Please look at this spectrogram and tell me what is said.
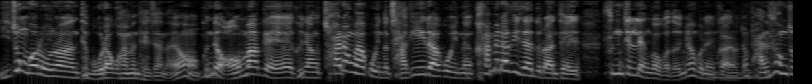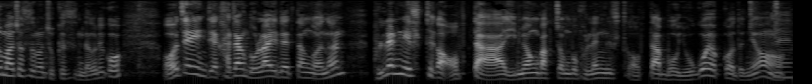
이종걸 의원한테 뭐라고 하면 되잖아요. 근데 엄하게 그냥 촬영하고 있는 자기 일하고 있는 카메라 기자들한테 승질낸 거거든요. 그러니까 음. 좀 반성 좀 하셨으면 좋겠습니다. 그리고 어제 이제 가장 논란이 됐던 거는 블랙리스트가 없다. 이명박 정부 블랙리스트가 없다. 뭐 요거였거든요. 네.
